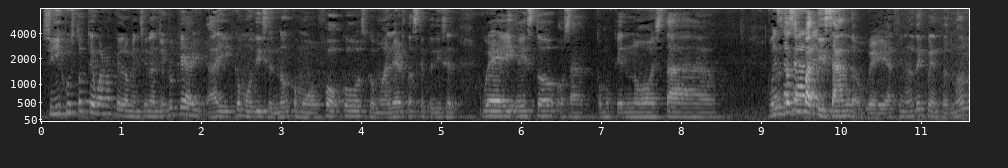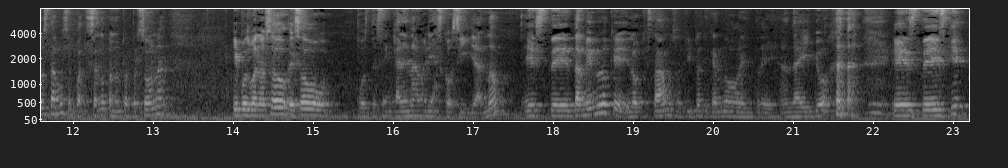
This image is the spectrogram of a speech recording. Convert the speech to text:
Sí, justo qué bueno que lo mencionas. Yo creo que hay, hay, como dices, ¿no? Como focos, como alertas que te dicen, güey, esto, o sea, como que no está... Pues No no está estás padre. empatizando, güey, al final de cuentas, ¿no? No estamos empatizando con otra persona. Y pues bueno, eso, eso pues desencadena varias cosillas, ¿no? Este, también lo que, lo que estábamos aquí platicando entre Anda y yo, este, es que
